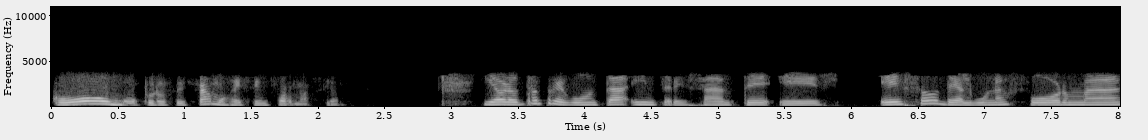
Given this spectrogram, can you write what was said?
cómo procesamos esa información. Y ahora otra pregunta interesante es, ¿eso de alguna forma,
